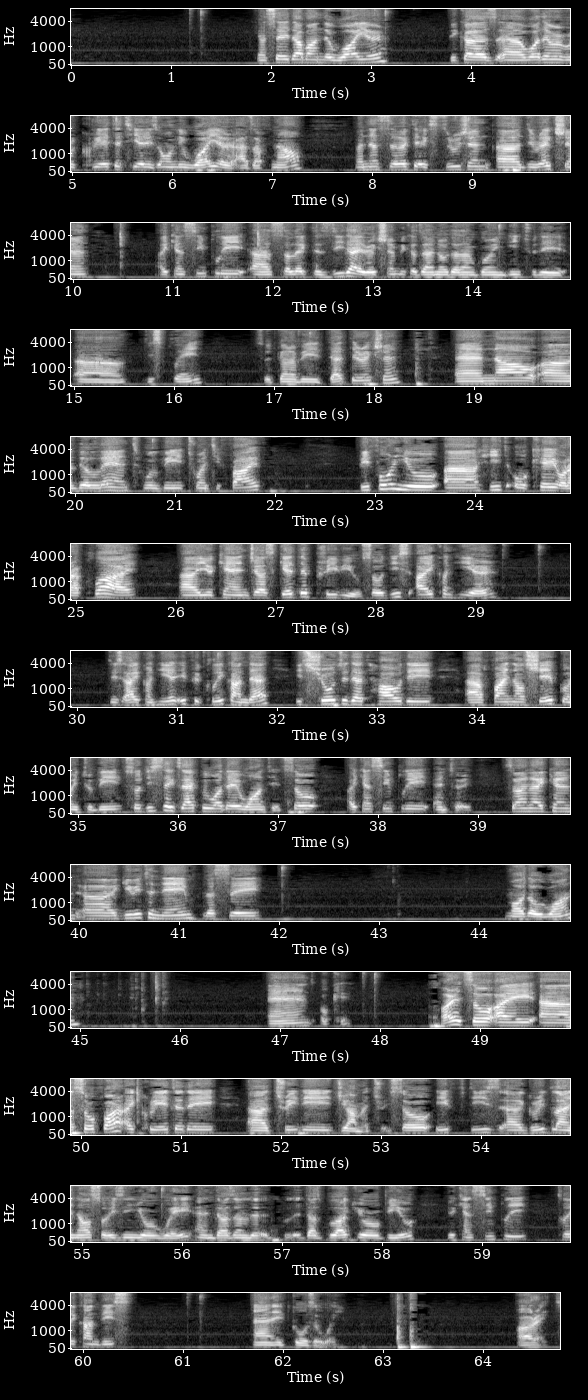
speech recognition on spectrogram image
You can set it up on the wire because uh, whatever we created here is only wire as of now. And then select the extrusion uh, direction I can simply uh, select the Z direction because I know that I'm going into the uh, this plane. So it's going to be that direction. And now uh, the length will be 25. Before you uh, hit OK or apply, uh, you can just get the preview. So this icon here, this icon here, if you click on that, it shows you that how the uh, final shape going to be. So this is exactly what I wanted. So I can simply enter it. So and I can uh, give it a name, let's say model 1 and okay. Alright, so I uh, so far I created a uh, 3D geometry. So if this uh, grid line also is in your way and doesn't does block your view, you can simply click on this and it goes away. Alright.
